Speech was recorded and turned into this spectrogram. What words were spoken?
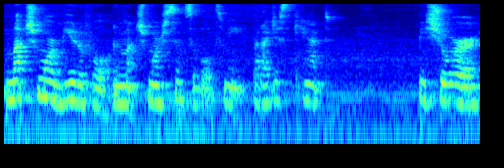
much more beautiful and much more sensible to me, but I just can't be sure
